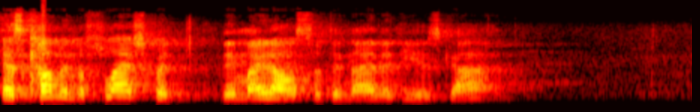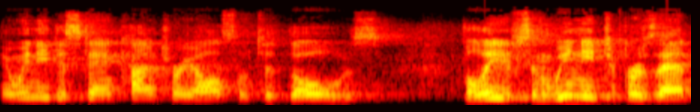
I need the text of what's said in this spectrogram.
has come in the flesh, but they might also deny that He is God. And we need to stand contrary also to those beliefs, and we need to present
